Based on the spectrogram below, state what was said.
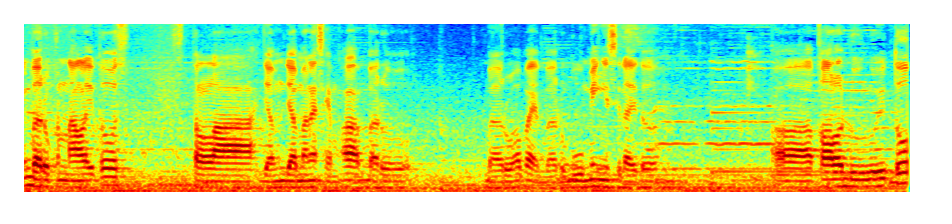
ini baru kenal itu setelah zaman zaman SMA baru baru apa ya baru booming istilah itu. Uh, kalau dulu itu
